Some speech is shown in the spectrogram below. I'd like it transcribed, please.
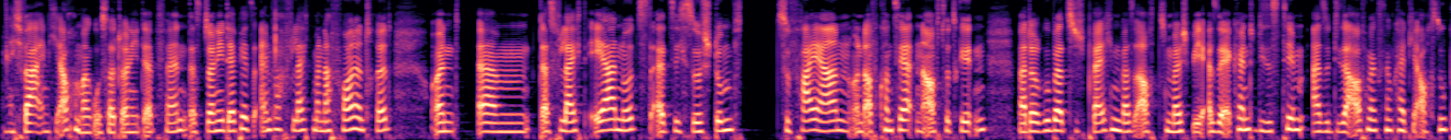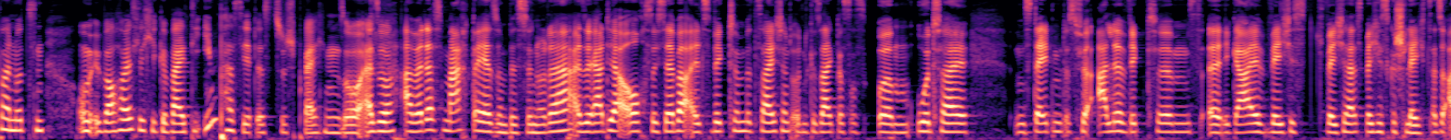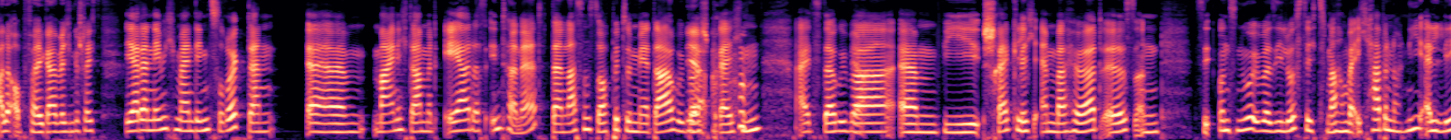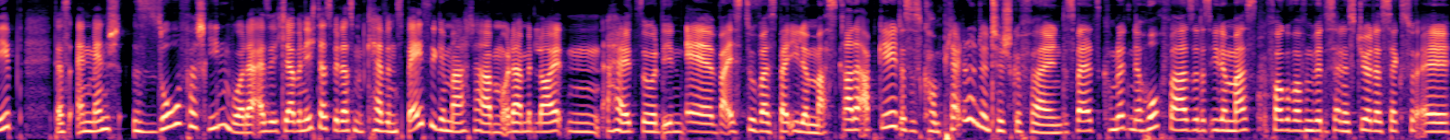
ich war eigentlich auch immer großer Johnny Depp-Fan, dass Johnny Depp jetzt einfach vielleicht mal nach vorne tritt und ähm, das vielleicht eher nutzt, als sich so stumpf zu feiern und auf Konzerten aufzutreten, mal darüber zu sprechen, was auch zum Beispiel, also er könnte dieses Thema, also diese Aufmerksamkeit ja auch super nutzen, um über häusliche Gewalt, die ihm passiert ist, zu sprechen. So, also. Aber das macht er ja so ein bisschen, oder? Also er hat ja auch sich selber als Victim bezeichnet und gesagt, dass das ähm, Urteil ein Statement ist für alle Victims, äh, egal welches, welches, welches Geschlechts, also alle Opfer, egal welchen Geschlechts. Ja, dann nehme ich mein Ding zurück, dann ähm, meine ich damit eher das Internet. Dann lass uns doch bitte mehr darüber ja. sprechen, als darüber, ja. ähm, wie schrecklich Amber Heard ist und sie, uns nur über sie lustig zu machen, weil ich habe noch nie erlebt, dass ein Mensch so verschrien wurde. Also ich glaube nicht, dass wir das mit Kevin Spacey gemacht haben oder mit Leuten halt so den. Äh, weißt du, was bei Elon Musk gerade abgeht? Das ist komplett unter den Tisch gefallen. Das war jetzt komplett in der Hochphase, dass Elon Musk vorgeworfen wird, dass eine Stewardess sexuell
